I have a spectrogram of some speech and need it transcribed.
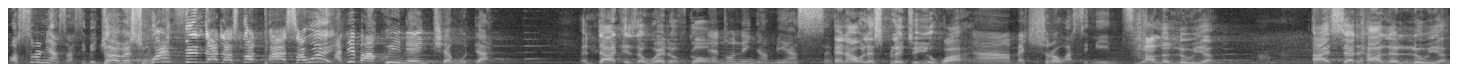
ɔsoro ne asase bɛtwa There is one thing that does not pass away, ade baako yi na ɛntwa mu da and that is the word of God. ɛno ne nyame asɛm And I will explain to you why. na mɛkyerɛ wɔ ase ne ɛnti a Hallelujah. I said hallelujah.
